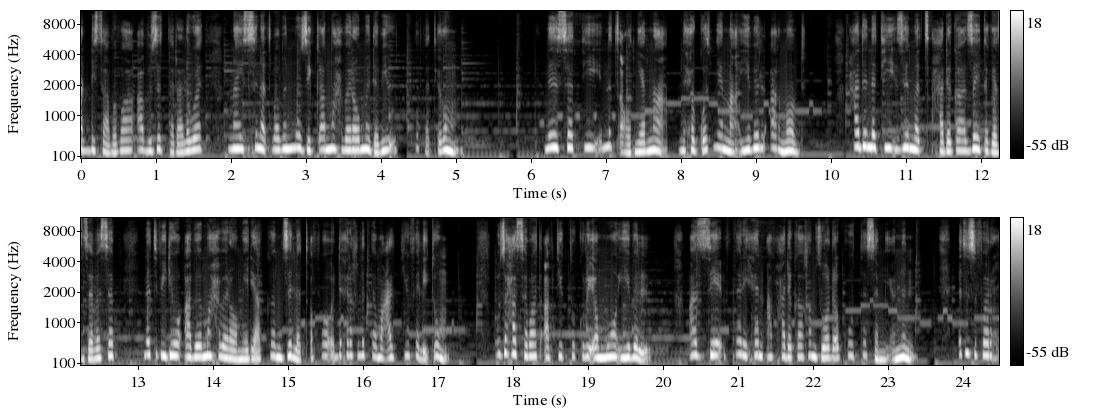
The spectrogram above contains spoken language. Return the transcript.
ኣዲስ ኣበባ ኣብ ዝተዳለወ ናይ ስነ ጥበብን ሙዚቃን ማሕበራዊ መደብ እዩ ተፈጢሩ ንሰቲ ንፃወት ነርና ንሕጎስ ነርና ይብል ኣርኖልድ ሓደ ነቲ ዝመፅእ ሓደጋ ዘይተገንዘበ ሰብ ነቲ ቪድዮ ኣብ ማሕበራዊ ሚድያ ከም ዝለጠፎ ድሕሪ ክልተ መዓልቲ እዩ ፈሊጡ ብዙሓት ሰባት ኣብ ቲክቶክ ሪኦሞ ይብል ኣዝየ ፈሪሐን ኣብ ሓደጋ ከም ዝወደቅኩ ተሰሚዑንን እቲ ዝፈርሖ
